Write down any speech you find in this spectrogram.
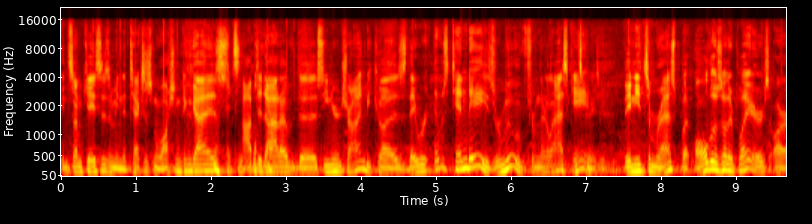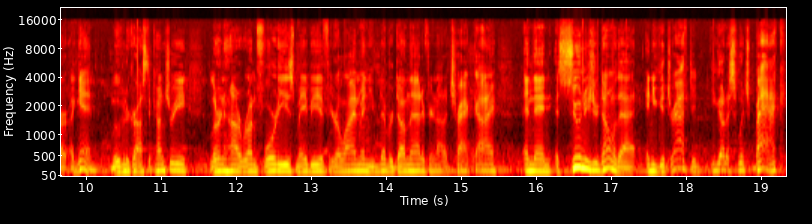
in some cases i mean the texas and washington guys opted out of the senior shrine because they were that was 10 days removed from their last game. crazy. they need some rest but all those other players are again moving across the country learning how to run 40s maybe if you're a lineman you've never done that. If you're not a track guy and then as soon as you're done with that and you get drafted you got to switch back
